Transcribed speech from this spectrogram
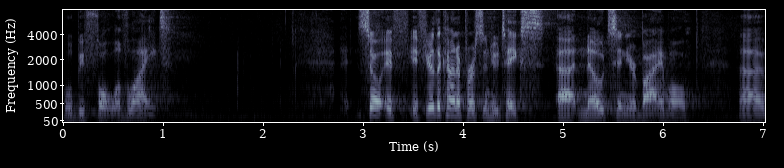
will be full of light. So, if, if you're the kind of person who takes uh, notes in your Bible, uh,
